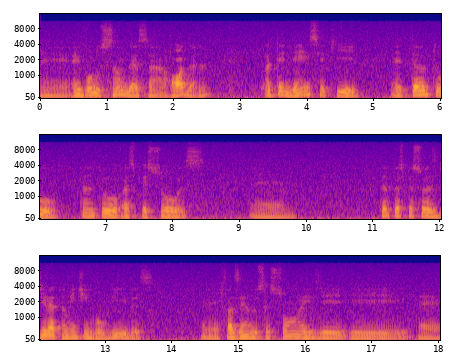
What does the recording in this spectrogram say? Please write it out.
é, a evolução dessa roda, né, a tendência é que é, tanto, tanto as pessoas é, tanto as pessoas diretamente envolvidas, é, fazendo sessões e, e é,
